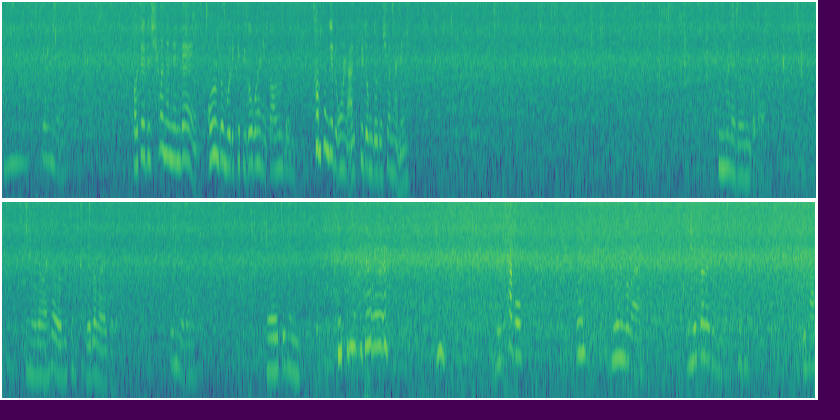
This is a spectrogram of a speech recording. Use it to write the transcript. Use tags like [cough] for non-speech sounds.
음, 시원해요. 어제도 시원했는데, 오늘도 뭐 이렇게 비가 오고 하니까 오늘도 선풍기를 오늘 안 킬 정도로 시원하네. 빗물 내려오는 거 봐요. 쭉 내려와서 여기 좀 내려가야 돼. 쭉 내려가. 저쪽은 예쁜 애들. 물 차고. 물, 비 오는 거 봐요. 물 떨어지는 거. 이하.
